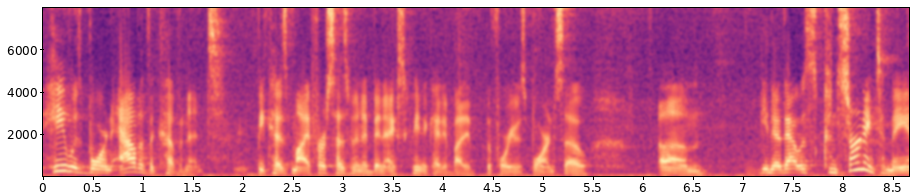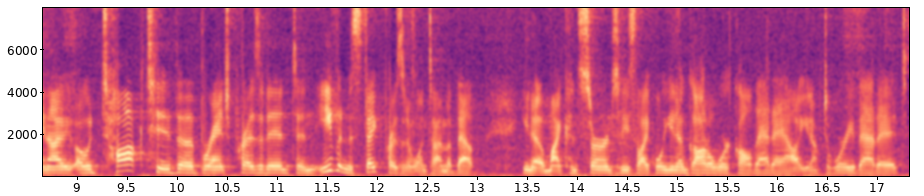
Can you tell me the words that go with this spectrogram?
he was born out of the covenant because my first husband had been excommunicated by before he was born. So, um, you know, that was concerning to me, and I, I would talk to the branch president and even the stake president one time about, you know, my concerns, and he's like, well, you know, God will work all that out. You don't have to worry about it,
